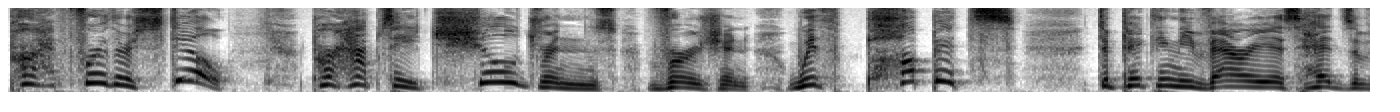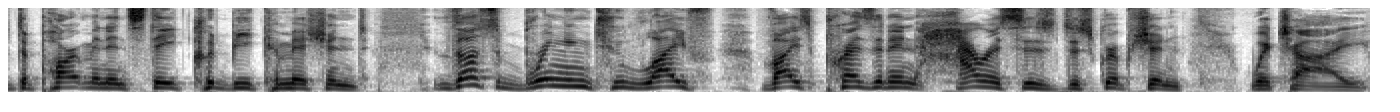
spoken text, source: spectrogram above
per- further still, perhaps a children's version with puppets depicting the various heads of department and state could be commissioned, thus bringing to life Vice President Harris's description, which I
